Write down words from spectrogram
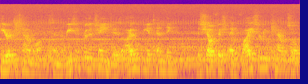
here at the town office. And the reason for the change is I will be attending the Shellfish Advisory Council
